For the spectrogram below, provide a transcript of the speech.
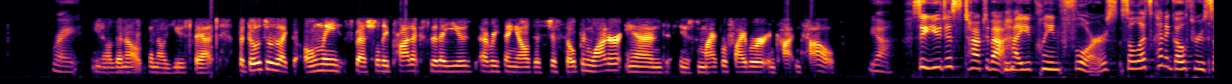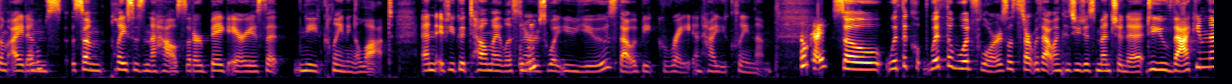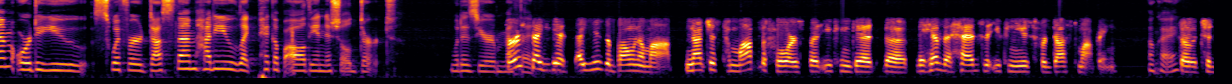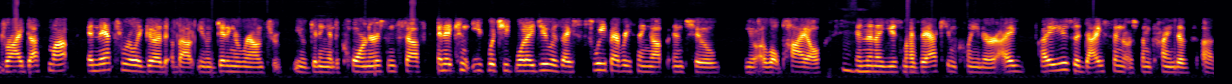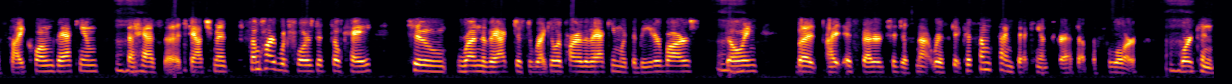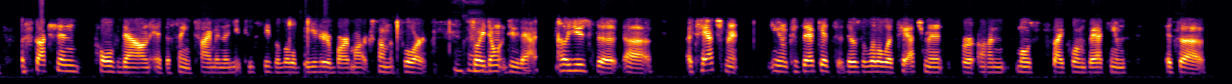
Right. You know, then I'll then I'll use that. But those are like the only specialty products that I use. Everything else is just soap and water and you know some microfiber and cotton towels. Yeah. So you just talked about mm-hmm. how you clean floors. So let's kind of go through some mm-hmm. items, some places in the house that are big areas that need cleaning a lot. And if you could tell my mm-hmm. listeners what you use, that would be great and how you clean them. Okay. So with the with the wood floors, let's start with that one because you just mentioned it. Do you vacuum them or do you Swiffer dust them? How do you like pick up all the initial dirt? What is your method? First, I get I use a Bona mop, not just to mop the floors, but you can get the they have the heads that you can use for dust mopping. Okay. So to dry dust mop, and that's really good about you know getting around through you know getting into corners and stuff. And it can what you what I do is I sweep everything up into you know a little pile, Mm-hmm. and then I use my vacuum cleaner. I I use a Dyson or some kind of uh, cyclone vacuum Uh-huh. that has the attachment. Some hardwood floors it's okay to run the vac just a regular part of the vacuum with the beater bars Uh-huh. going, but I, it's better to just not risk it because sometimes that can scratch up the floor, Uh-huh. or it can the suction pulls down at the same time, and then you can see the little beater bar marks on the floor. Okay. So I don't do that. I'll use the uh, attachment, you know, because that gets there's a little attachment for on most cyclone vacuums. It's a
